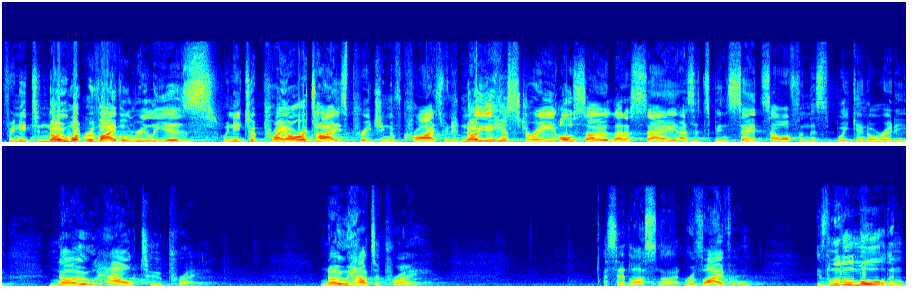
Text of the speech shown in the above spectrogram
if we need to know what revival really is, we need to prioritize preaching of Christ. We need to know your history. Also, let us say, as it's been said so often this weekend already, know how to pray. Know how to pray. I said last night, revival is little more than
